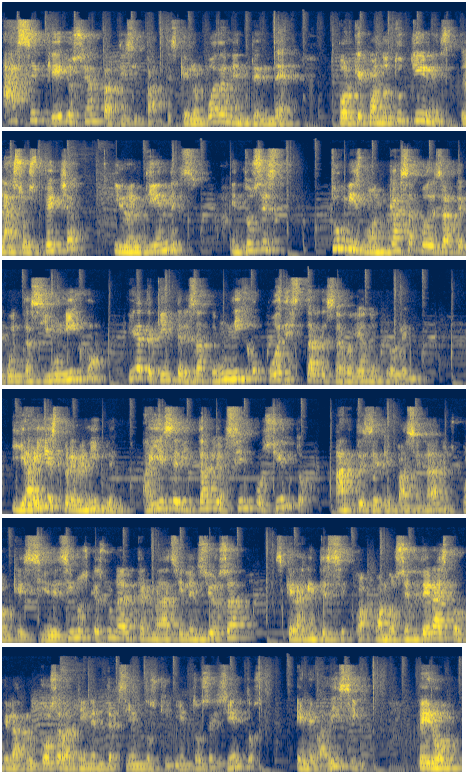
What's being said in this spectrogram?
hace que ellos sean participantes, que lo puedan entender. Porque cuando tú tienes la sospecha y lo entiendes, entonces tú mismo en casa puedes darte cuenta si un hijo, fíjate qué interesante, un hijo puede estar desarrollando el problema. Y ahí es prevenible, ahí es evitable al 100% antes de que pasen años, porque si decimos que es una enfermedad silenciosa, es que la gente cuando se entera es porque la glucosa la tienen 300, 500, 600, elevadísima. Pero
